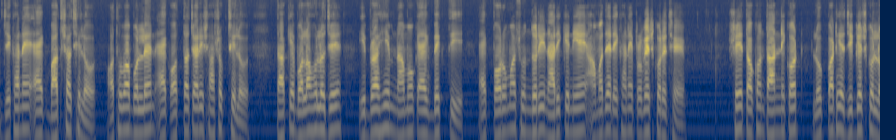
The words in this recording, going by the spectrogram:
যেখানে এক বাদশাহ ছিল অথবা বললেন এক অত্যাচারী শাসক ছিল। তাকে বলা হলো যে, ইব্রাহিম নামক এক ব্যক্তি এক পরমা সুন্দরী নারীকে নিয়ে আমাদের এখানে প্রবেশ করেছে। সে তখন তার নিকট লোক পাঠিয়ে জিজ্ঞেস করল,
